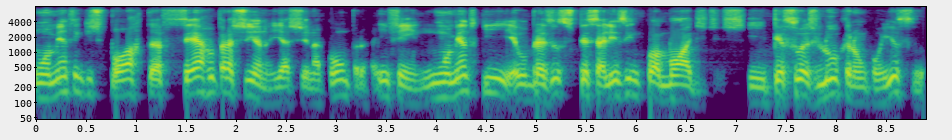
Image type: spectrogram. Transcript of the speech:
no momento em que exporta ferro para a China e a China compra, enfim, no momento que o Brasil se especializa em commodities e pessoas lucram com isso,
